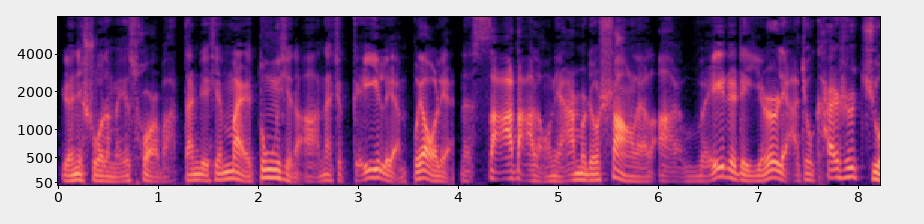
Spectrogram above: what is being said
人家说的没错吧？但这些卖东西的啊，那是给脸不要脸。那仨大老娘们就上来了啊，围着这爷儿俩就开始卷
